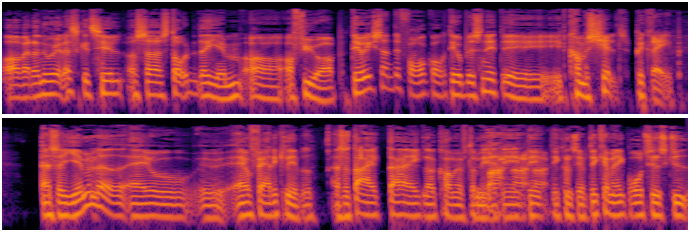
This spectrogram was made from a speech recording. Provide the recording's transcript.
og hvad der nu ellers skal til, og så står de derhjemme og, og fyrer op. Det er jo ikke sådan, det foregår. Det er jo blevet sådan et, øh, et kommercielt begreb. Altså, hjemmelavet er jo, øh, er jo færdigknippet. Altså, der er, ikke, der er ikke noget at komme efter mere. Nej, det, nej, det, nej. det koncept, det kan man ikke bruge til en skid.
